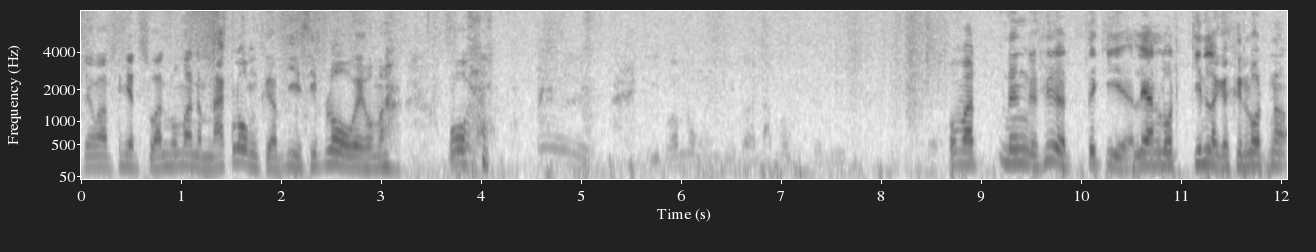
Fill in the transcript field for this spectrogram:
เรียกว่าเฮ็ดสวนผมว่าน้ำหนักลงเกือบ20โลเว้ยผมว่าโอ้เออดีตัวมันลงดีตัวหนักลงตัวดีผมว่าหนึ่งก็คือตะกี้เรียนรถกินแล้วก็ขึ้นรถเนาะ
